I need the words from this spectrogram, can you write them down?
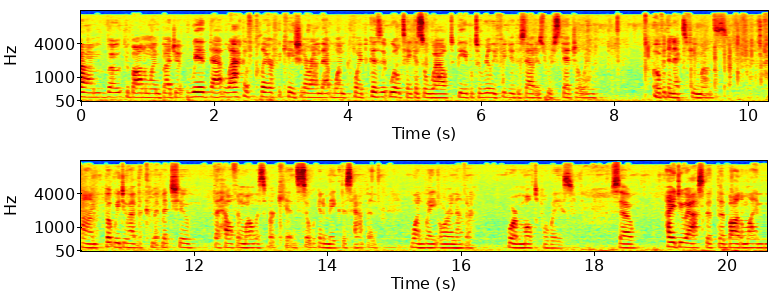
um, vote the bottom line budget with that lack of clarification around that one point, because it will take us a while to be able to really figure this out as we're scheduling over the next few months. Um, But we do have the commitment to the health and wellness of our kids, so we're going to make this happen, one way or another, or multiple ways. So I do ask that the bottom line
